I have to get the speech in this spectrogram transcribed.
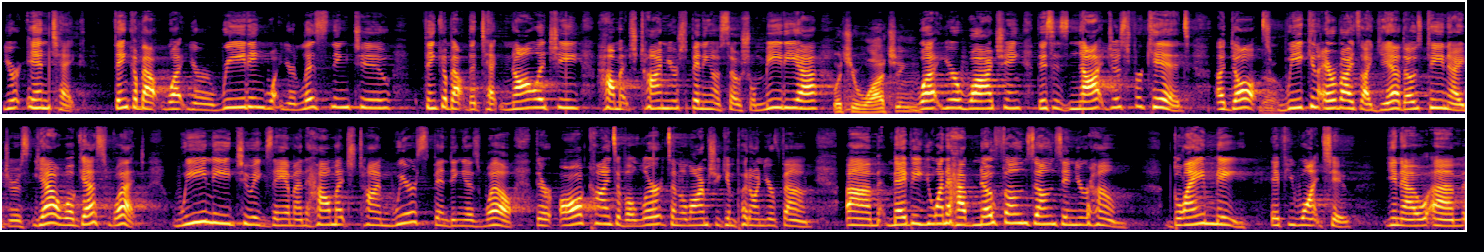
Your intake. Think about what you're reading, what you're listening to. Think about the technology, how much time you're spending on social media, What you're watching. what you're watching. This is not just for kids. Adults, we can, everybody's like, yeah, those teenagers. Yeah, well, guess what? We need to examine how much time we're spending as well. There are all kinds of alerts and alarms you can put on your phone. Um, maybe you want to have no phone zones in your home. Blame me if you want to. You know, um,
